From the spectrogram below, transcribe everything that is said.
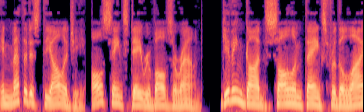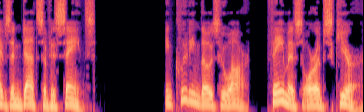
In Methodist theology, All Saints' Day revolves around giving God solemn thanks for the lives and deaths of his saints, including those who are famous or obscure.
